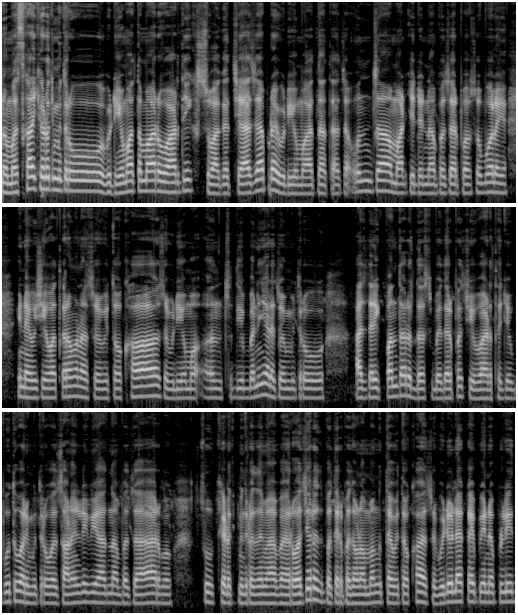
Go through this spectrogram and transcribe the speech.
નમસ્કાર ખેડૂત મિત્રો, વિડીયોમાં તમારું હાર્દિક સ્વાગત છે. આજે આપણે વિડીયોમાં આજના તાજા ઊંઝા માર્કેટના બજાર ભાવ શું બોલાય, એના વિશે વાત કરવાના છે. તો ખાસ વિડીયોમાં અંત સુધી બની રહેજો મિત્રો. આજ તારીખ પંદર દસ બે હજાર પછી વાર થઈ ગયો બુધવાર મિત્રો. જાણી લેવી આજના બજાર ભાવ. શું ખેડૂત મિત્રો તમે આ રોજે રોજ બજાર ભાવ માંગતા હોય તો ખાસ વીડિયો લાઈક આપીને પ્લીઝ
